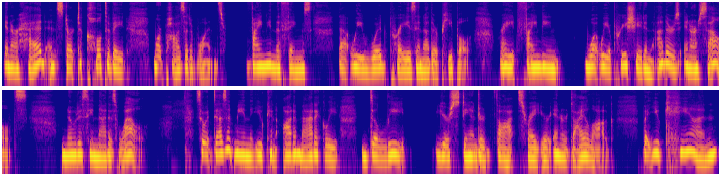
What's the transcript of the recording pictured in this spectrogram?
in our head and start to cultivate more positive ones. Finding the things that we would praise in other people, right? Finding what we appreciate in others in ourselves, noticing that as well. So it doesn't mean that you can automatically delete your standard thoughts, right? Your inner dialogue, but you can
